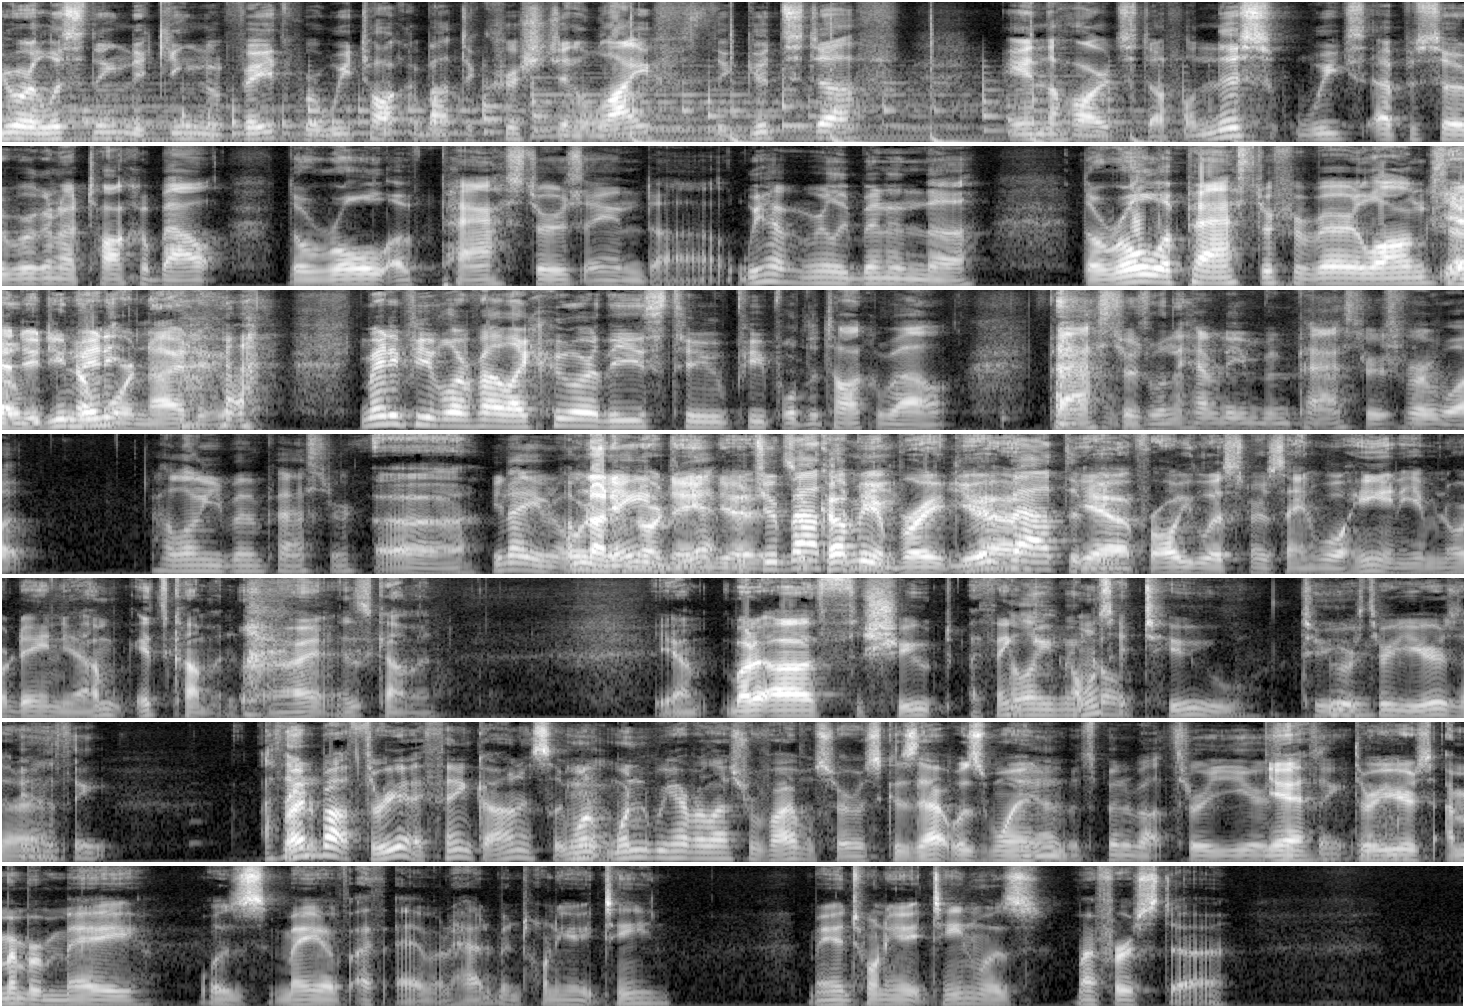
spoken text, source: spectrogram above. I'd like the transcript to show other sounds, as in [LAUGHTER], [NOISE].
You are listening to Kingdom Faith, where we talk about the Christian life, the good stuff, and the hard stuff. On this week's episode, we're going to talk about the role of pastors, and uh, we haven't really been in the the role of pastor for very long. So yeah, dude, you know many- more than I do. [LAUGHS] Many people are probably like, "Who are these two people to talk about pastors when they haven't even been pastors for what? How long you been a pastor? Uh, You're not even I'm not even ordained yet. but you're so about cut to me be. a break. You're yeah. about to Yeah, be. for all you listeners saying, "Well, he ain't even ordained yet." I'm, it's coming. All right, it's coming. Yeah, but uh, shoot, I think I want to say two, Two two or three years. Yeah, I think. I think right about three, I think. Honestly, when Yeah. when did we have our last revival service? Because that was when. yeah, it's been about three years. Yeah, I three years. I remember May was May of I th- it had been 2018. May of 2018 was my first uh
